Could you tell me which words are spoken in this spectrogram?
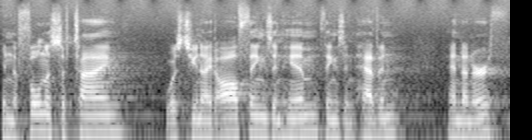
in the fullness of time was to unite all things in Him, things in heaven and on earth.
